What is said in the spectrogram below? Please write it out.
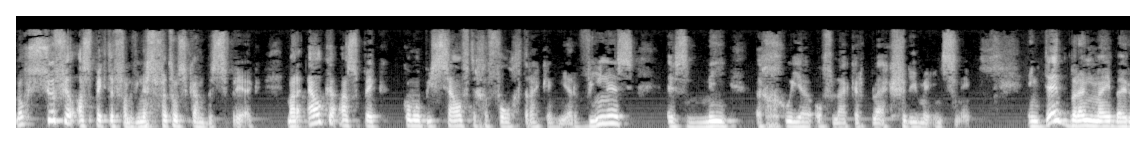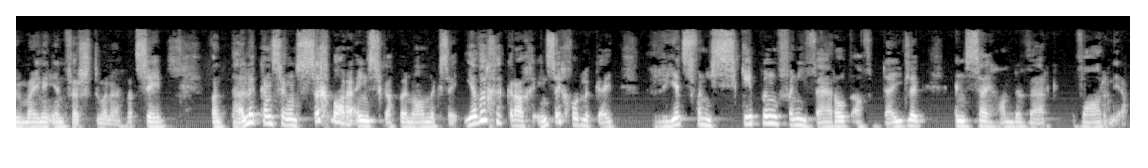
nog soveel aspekte van Venus wat ons kan bespreek, maar elke aspek kom op dieselfde gevolgtrekking neer. Venus is nie 'n goeie of lekker plek vir die mens nie. En dit bring my by Romeine 1:20 wat sê want hulle kan sy onsigbare eienskappe, naamlik sy ewige krag en sy goddelikheid reeds van die skepping van die wêreld af duidelik in sy hande werk waarneem.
